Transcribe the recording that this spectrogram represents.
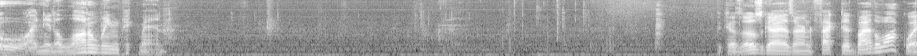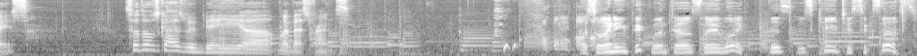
Oh, I need a lot of wing Pikmin. Because those guys aren't affected by the walkways. So those guys would be uh, my best friends. Assigning Pikmin tasks they like. This is key to success.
